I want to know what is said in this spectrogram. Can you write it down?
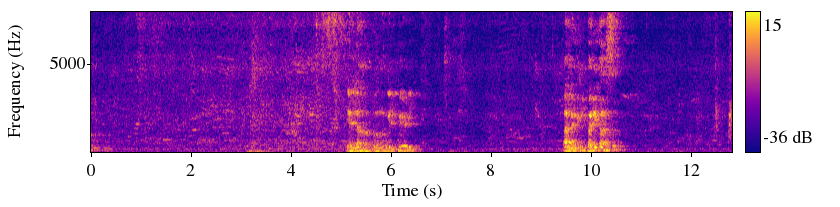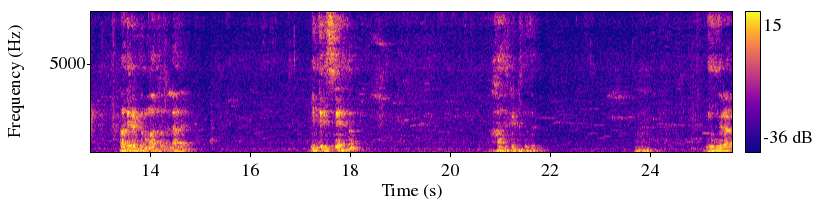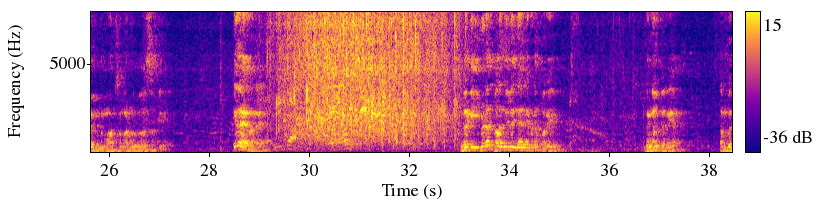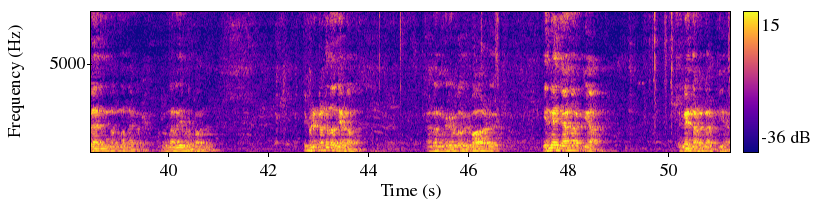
എല്ലാവർക്കും ഒന്നെങ്കിൽ പേടി അല്ലെങ്കിൽ പരിഹാസം. അത് രണ്ടും മാത്രമല്ലാതെ ഇത്തിരി സ്നേഹം അത് കിട്ടുന്നത് നീ ഒരാളിൽ നിന്ന് മാത്രമാണുള്ളത് സത്യം ഇതായിരുന്നു ഇതൊക്കെ ഇവിടെ പറഞ്ഞില്ല ഞാൻ എവിടെ പറയും? നിങ്ങൾക്കറിയാം. തമ്പുരാനെ നിങ്ങൾക്ക് നന്നായിട്ട് അറിയാം ഞാൻ ഇവിടെ പറഞ്ഞത്. ഇപ്പോഴും കണ്ടു തറഞ്ഞേട്ടാ കാരണം അങ്ങനെയുള്ള ഒരുപാട് എന്നെ ഞാനാക്കിയ എന്നെ നടനാക്കിയ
